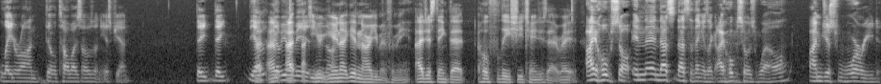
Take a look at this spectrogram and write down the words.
later on. They'll televise those on ESPN. They they the I- I- I- is you're, not, you're not getting an argument from me. I just think that hopefully she changes that, right? I hope so, and and that's that's the thing is like I hope so as well. I'm just worried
